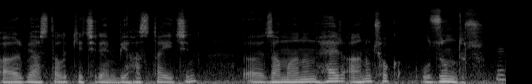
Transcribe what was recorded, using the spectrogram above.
ağır bir hastalık geçiren bir hasta için zamanın her anı çok uzundur. Hı hı hı.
